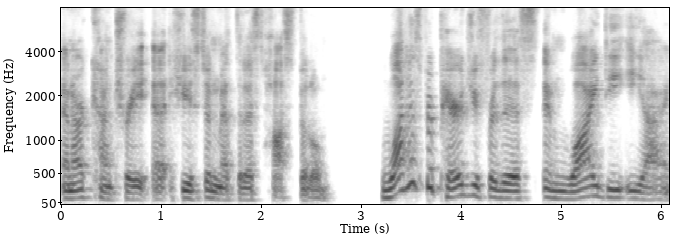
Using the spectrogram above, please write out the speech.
in our country at Houston Methodist Hospital. What has prepared you for this and why DEI?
